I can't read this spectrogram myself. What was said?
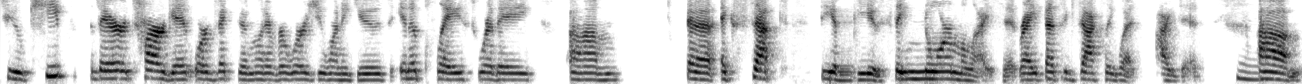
to keep their target or victim whatever words you want to use in a place where they um, uh, accept the abuse they normalize it right that's exactly what i did mm. um,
